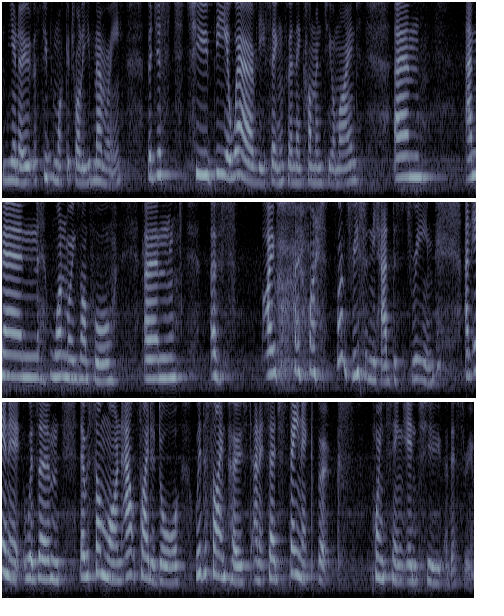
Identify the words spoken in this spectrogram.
you know, a supermarket trolley memory, but just to be aware of these things when they come into your mind. Um, and then one more example um, of I, I, once recently had this dream, and in it was um, there was someone outside a door with a signpost, and it said Fanic Books, pointing into this room.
